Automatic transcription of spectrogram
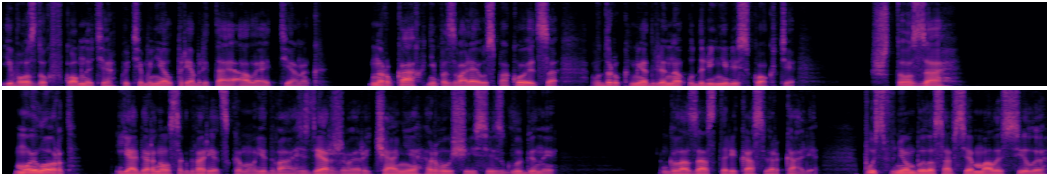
и воздух в комнате потемнел, приобретая алый оттенок. На руках, не позволяя успокоиться, вдруг медленно удлинились когти. «Что за...» «Мой лорд!» Я обернулся к дворецкому, едва сдерживая рычание, рвущееся из глубины. Глаза старика сверкали. Пусть в нем было совсем мало силы,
